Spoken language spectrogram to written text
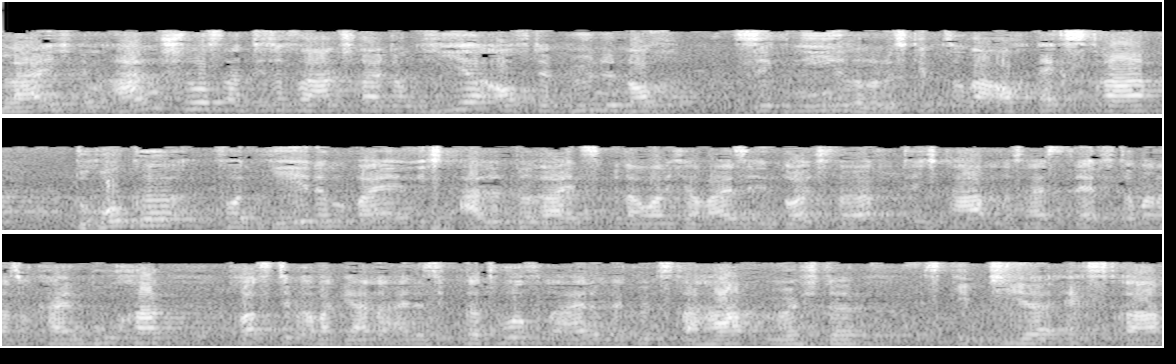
gleich im Anschluss an diese Veranstaltung hier auf der Bühne noch signieren. Und es gibt sogar auch extra Drucke von jedem, weil nicht alle bereits bedauerlicherweise in Deutsch veröffentlicht haben. Das heißt, selbst wenn man also kein Buch hat, trotzdem aber gerne eine Signatur von einem der Künstler haben möchte, es gibt hier extra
